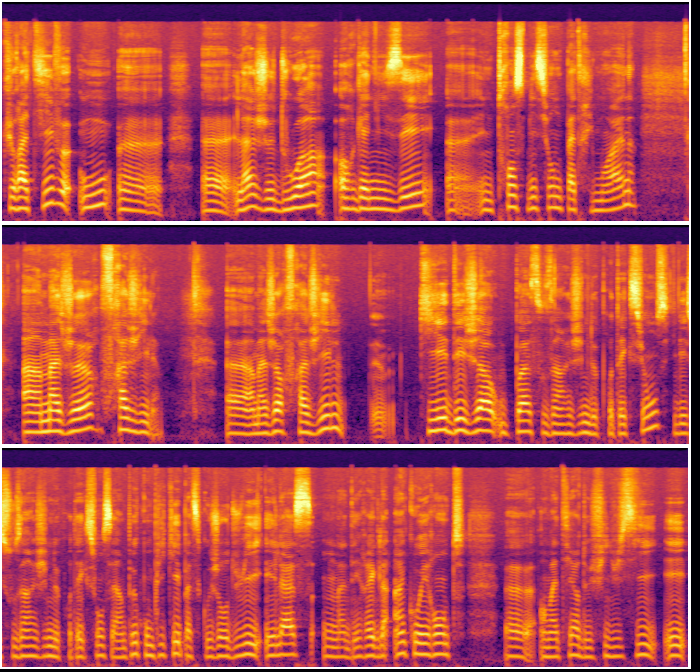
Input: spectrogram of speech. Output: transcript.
curative, où là, je dois organiser une transmission de patrimoine à un majeur fragile. un majeur fragile qui est déjà ou pas sous un régime de protection. S'il est sous un régime de protection, c'est un peu compliqué parce qu'aujourd'hui, hélas, on a des règles incohérentes euh, en matière de fiducie et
